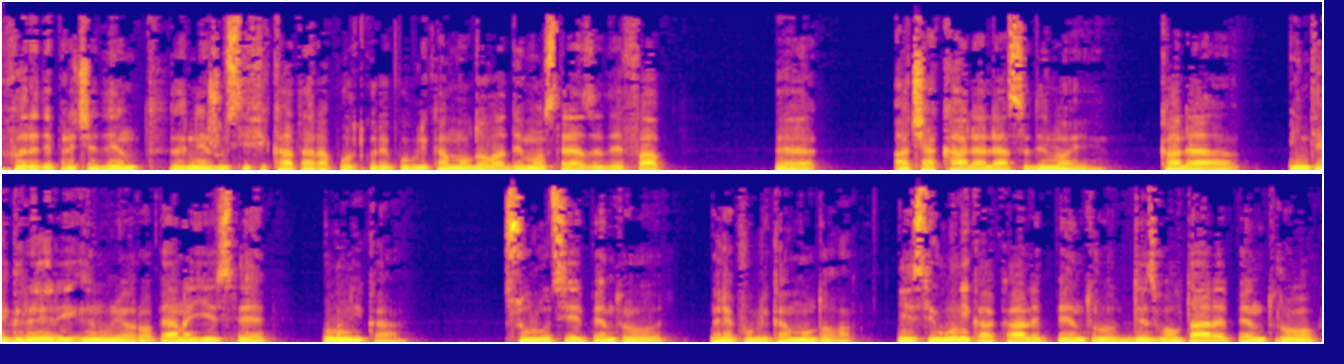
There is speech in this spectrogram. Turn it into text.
fără de precedent, nejustificată în raport cu Republica Moldova, demonstrează de fapt că acea cale aleasă de noi, calea integrării în Uniunea Europeană, este unica soluție pentru Republica Moldova. Este unica cale pentru dezvoltare, pentru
